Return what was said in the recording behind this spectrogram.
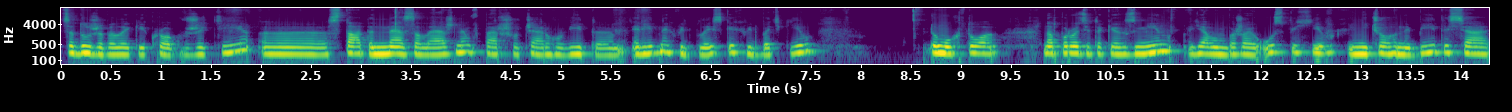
Це дуже великий крок в житті, е, стати незалежним в першу чергу від е, рідних, від близьких, від батьків. Тому хто на порозі таких змін, я вам бажаю успіхів, нічого не бійтеся,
